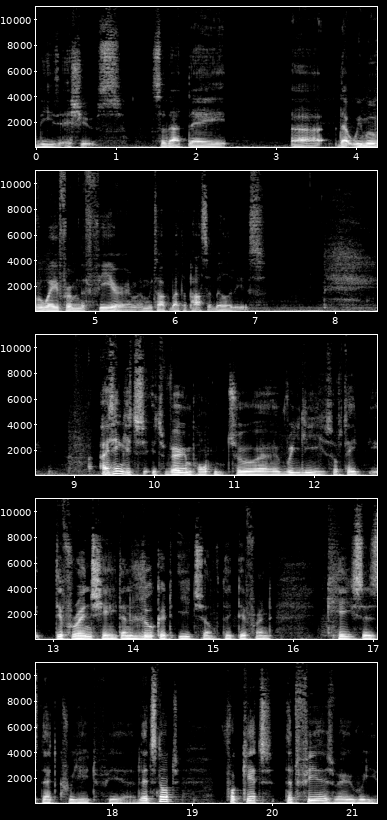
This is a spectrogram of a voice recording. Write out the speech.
these issues so that they uh, that we move away from the fear and, and we talk about the possibilities? I think it's it's very important to uh, really sort of take, differentiate and look at each of the different cases that create fear. Let's not forget that fear is very real.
